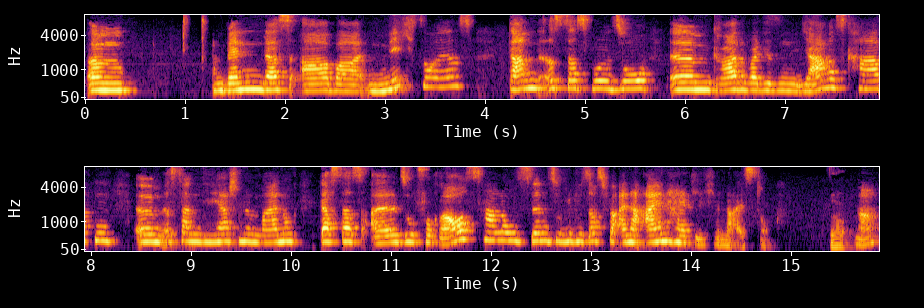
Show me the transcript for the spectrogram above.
Ähm, wenn das aber nicht so ist, dann ist das wohl so, ähm, gerade bei diesen Jahreskarten ähm, ist dann die herrschende Meinung, dass das also Vorauszahlungen sind, so wie du sagst, für eine einheitliche Leistung. Ja.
